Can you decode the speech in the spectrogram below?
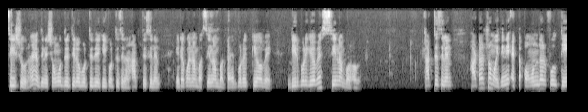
শিশুর হ্যাঁ? তিনি সমুদ্রের তীরবর্তী দিয়ে কি করতেছিলেন? হাঁটতেছিলেন। এটা কয় নাম্বার? সি নাম্বারটা। এরপরে কি হবে? ডির পরে কি হবে? সি নাম্বার হবে। হাঁটতেছিলেন। হাঁটার সময় তিনি একটা ওয়ান্ডারফুল থিং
